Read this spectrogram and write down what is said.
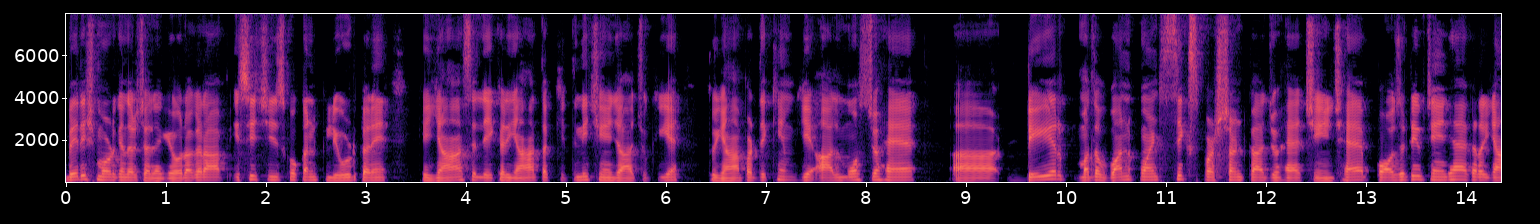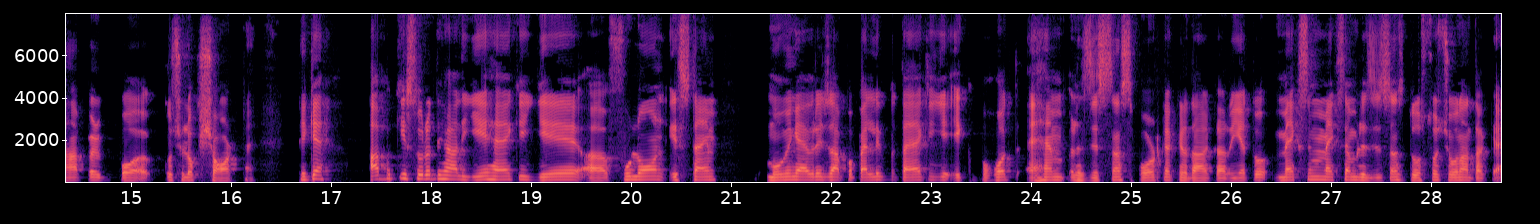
बेरिश मोड के अंदर चले गए और अगर आप इसी चीज़ को कंक्लूड करें कि यहाँ से लेकर यहाँ तक कितनी चेंज आ चुकी है तो यहाँ पर देखें ये ऑलमोस्ट जो है डेर मतलब 1.6 परसेंट का जो है चेंज है पॉजिटिव चेंज है अगर यहाँ पर कुछ लोग शॉर्ट हैं, ठीक है? अब की सूरत हाल ये है कि ये फुल ऑन इस टाइम मूविंग एवरेज आपको पहले भी बताया कि ये एक बहुत अहम रेजिस्टेंस सपोर्ट का किरदार कर रही है तो मैक्सिमम मैक्सिमम रेजिस्टेंस 214 तक है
